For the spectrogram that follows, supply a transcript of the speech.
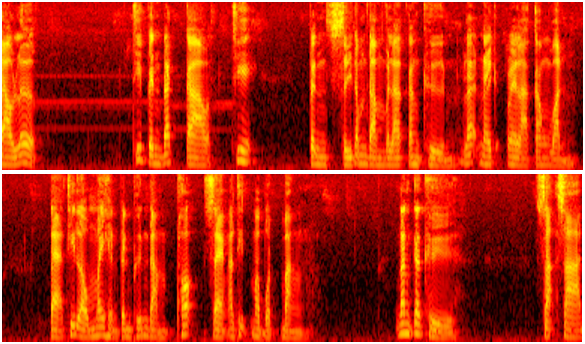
ดาวฤกษ์ที่เป็นแบ็กกราวด์ที่เป็นสีดำๆเวลากลางคืน และในเวลากลางวัน แต่ที่เราไม่เห็นเป็นพื้นดำเพราะแสงอาทิตย์มาบดบัง นั่นก็คือสสาร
